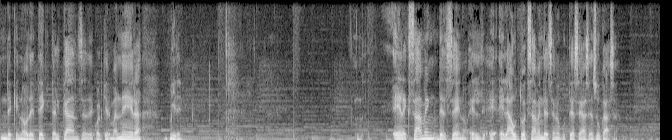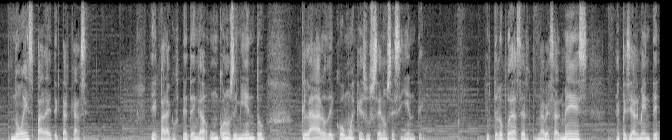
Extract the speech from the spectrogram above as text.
de que no detecta el cáncer de cualquier manera. Miren, el examen del seno, el, el autoexamen del seno que usted se hace en su casa, no es para detectar cáncer. Es para que usted tenga un conocimiento claro de cómo es que sus senos se sienten y usted lo puede hacer una vez al mes, especialmente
